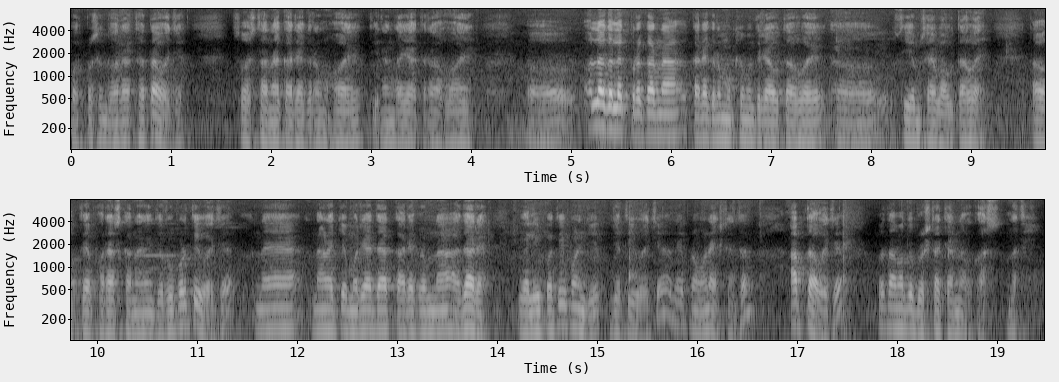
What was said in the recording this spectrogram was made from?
કોર્પોરેશન દ્વારા થતા હોય છે. સ્વચ્છતાના કાર્યક્રમ હોય તિરંગા યાત્રા હોય અલગ અલગ પ્રકારના કાર્યક્રમ મુખ્યમંત્રી આવતા હોય સીએમ સાહેબ આવતા હોય આ વખતે ફરાસખાનાની જરૂર પડતી હોય છે અને નાણાકીય મર્યાદા કાર્યક્રમના આધારે વહેલી પતી પણ જતી હોય છે અને એ પ્રમાણે એક્સટેન્શન આપતા હોય છે. તો આમાં કોઈ ભ્રષ્ટાચારનો અવકાશ નથી.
